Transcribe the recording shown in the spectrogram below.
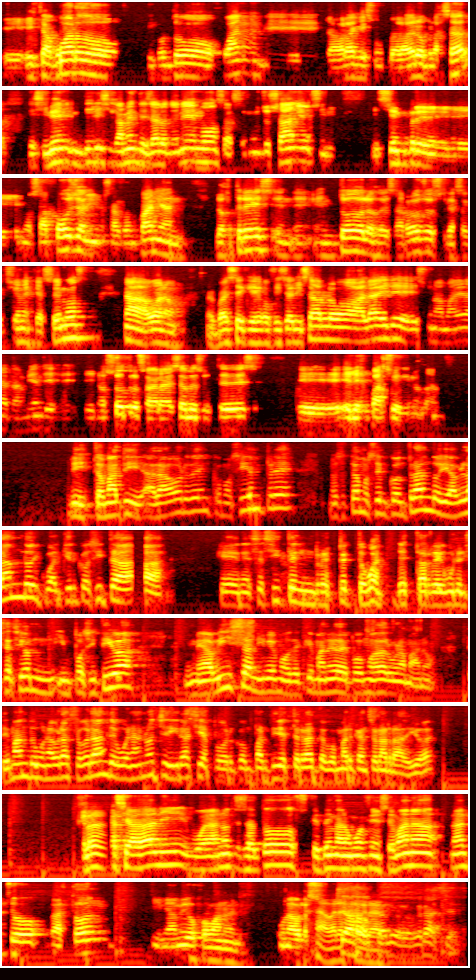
Eh, este acuerdo que contó Juan, eh, la verdad que es un verdadero placer, que si bien intrínsecamente ya lo tenemos hace muchos años y, siempre nos apoyan y nos acompañan los tres en, todos los desarrollos y las acciones que hacemos. Nada, bueno, me parece que oficializarlo al aire es una manera también de, nosotros agradecerles a ustedes eh, el espacio que nos dan. Listo, Mati, a la orden, como siempre. Nos estamos encontrando y hablando y cualquier cosita que necesiten respecto bueno, de esta regularización impositiva, me avisan y vemos de qué manera le podemos dar una mano. Te mando un abrazo grande, buenas noches y gracias por compartir este rato con Marca Zona Radio. ¿eh? Gracias, Dani. Buenas noches a todos. Que tengan un buen fin de semana. Nacho, Gastón y mi amigo Juan Manuel. Un abrazo. Chao, hasta luego. Gracias.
